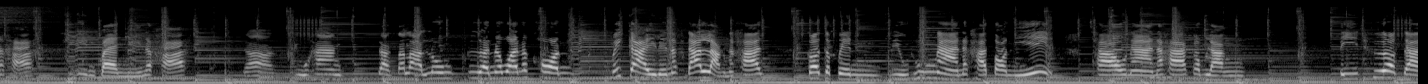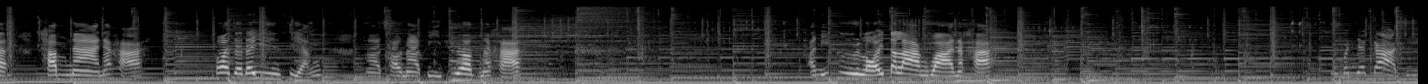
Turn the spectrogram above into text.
นะคะ ที่ดินแปลงนี้นะคะอยู่ห่างจากตลาดลงเกลือนวนครไม่ไกลเลยนะด้านหลังนะคะ ก็จะเป็นวิวทุ่งนานะคะ ตอนนี้ชาวนานะคะกำลังตีเทือกจะทำนานะคะ ก็จะได้ยินเสียงชาวนาตีเทือกนะคะ อันนี้คือร้อยตารางวานะคะ บรรยากาศดี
